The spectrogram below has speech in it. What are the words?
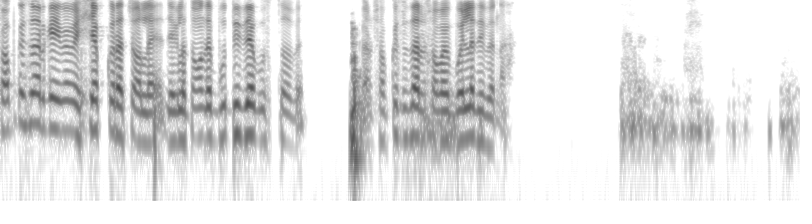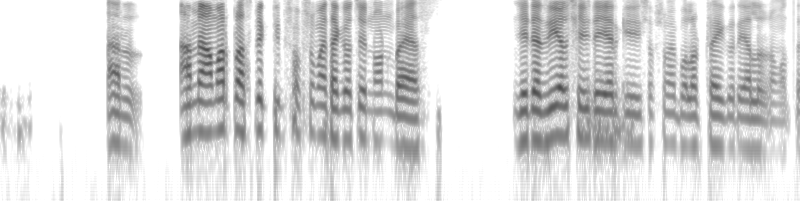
সবকিছু আর কি এইভাবে হিসাব করে চলে, যেগুলো তোমাদের বুদ্ধি দিয়ে বুঝতে হবে। কারণ সবকিছু তো আর সবাই বলে দিবে না। আর আমি আমার পার্সপেক্টিভ সবসময় থাকে হচ্ছে নন বায়াস যেটা রিয়েল সেটাই আর কি সবসময় বলার ট্রাই করি আল্লাহর মতে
